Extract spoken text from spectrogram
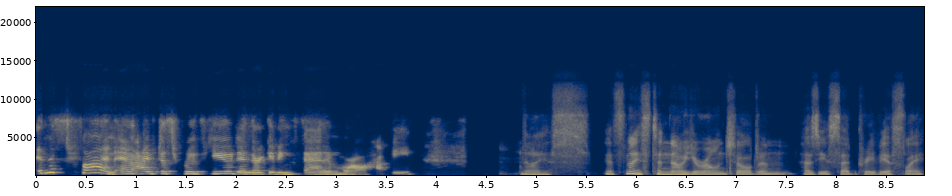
and it's fun. And I've just reviewed, and they're getting fed, and we're all happy. Nice. It's nice to know your own children, as you said previously,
